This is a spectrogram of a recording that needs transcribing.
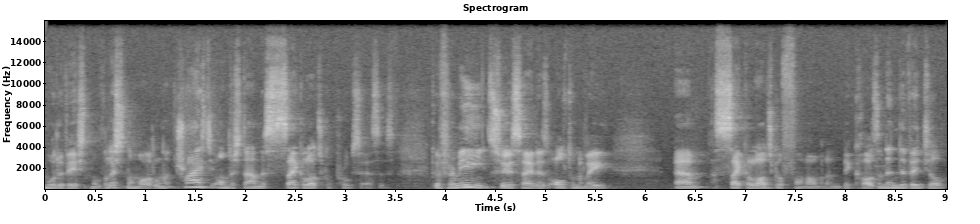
motivational volitional model, and it tries to understand the psychological processes. Because for me, suicide is ultimately um, a psychological phenomenon because an individual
